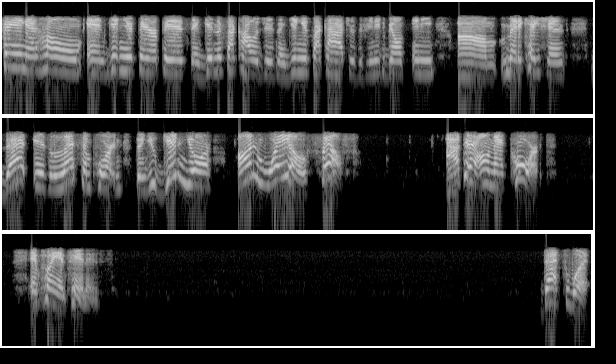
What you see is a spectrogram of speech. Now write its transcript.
staying at home and getting your therapist and getting a psychologist and getting your psychiatrist if you need to be on any um, medications, that is less important than you getting your unwell self out there on that court and playing tennis. That's what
